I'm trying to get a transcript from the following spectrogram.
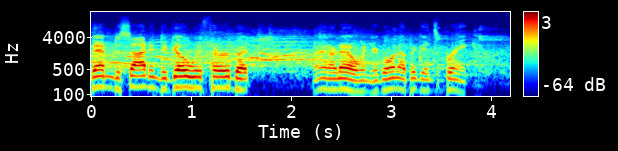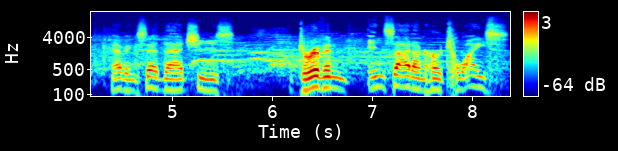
them deciding to go with her, but I don't know when you're going up against Brink. Having said that, she's driven inside on her twice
